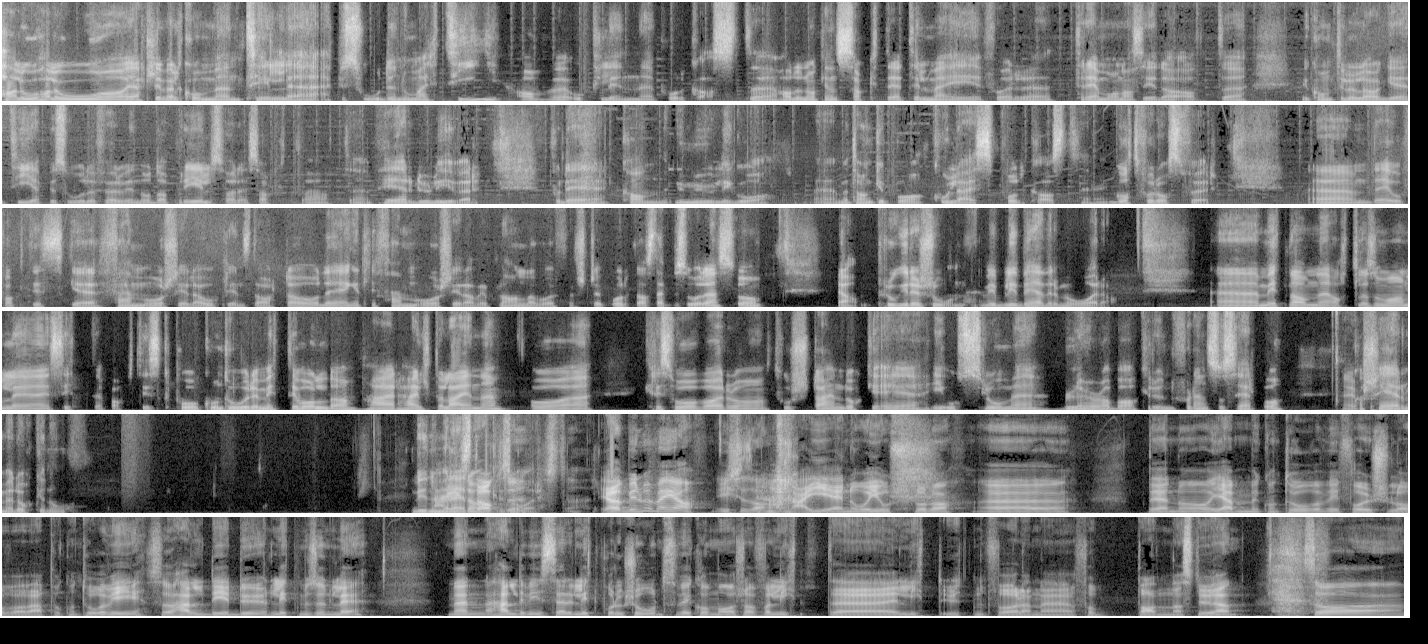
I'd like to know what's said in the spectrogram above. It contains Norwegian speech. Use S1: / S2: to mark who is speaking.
S1: Hallo, hallo, og hjertelig velkommen til eh, episode nummer ti av Oklin podkast. Hadde noen sagt det til meg for eh, tre måneder siden at eh, vi kom til å lage ti episoder før vi nådde april, så hadde jeg sagt at Per, du lyver. For det kan umulig gå, med tanke på hvordan podkast har gått for oss før. Det er jo faktisk fem år siden Oklin starta, og det er egentlig fem år siden vi planla vår første podkastepisode. Så ja, progresjon. Vi blir bedre med åra. Eh, mitt navn er Atle som vanlig. Jeg sitter faktisk på kontoret mitt i Volda, her helt alene. Og eh, Chris Håvard og Torstein, dere er i Oslo med blurra bakgrunn for den som ser på. Hva skjer med dere nå? Begynner med deg, da, Chris Håvard.
S2: Ja, begynner med meg, ja. Ikke sant? Nei, jeg er nå i Oslo, da. Uh, det er nå hjemmekontor. Vi får jo ikke lov å være på kontoret, vi. Så heldig er du. Litt misunnelig. Men heldigvis er det litt produksjon, så vi kommer oss iallfall litt, uh, litt utenfor denne forbanna stuen. Så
